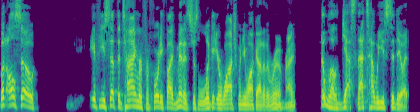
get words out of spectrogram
But also, if you set the timer for 45 minutes, just look at your watch when you walk out of the room, right? Well, yes, that's how we used to do it.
